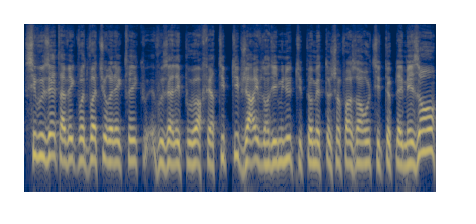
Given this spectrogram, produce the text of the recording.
Si vous êtes avec votre voiture électrique, vous allez pouvoir faire type type, j'arrive dans 10 minutes, tu peux mettre le chauffage en route s'il te plaît maison,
